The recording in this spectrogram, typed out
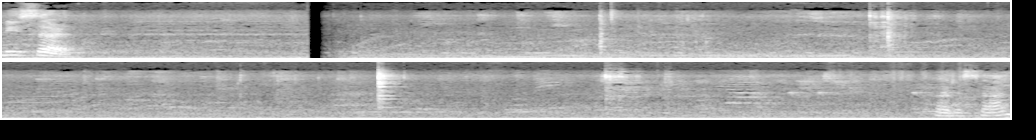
मिसळ. फरसाण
